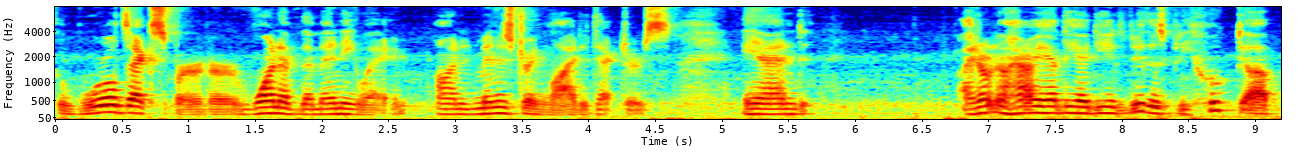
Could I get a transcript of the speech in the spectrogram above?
the world's expert, or one of them anyway, on administering lie detectors. And I don't know how he had the idea to do this, but he hooked up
